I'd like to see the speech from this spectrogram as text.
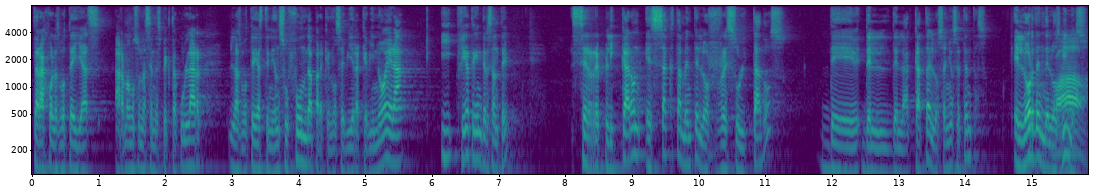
trajo las botellas, armamos una cena espectacular. Las botellas tenían su funda para que no se viera qué vino era. Y fíjate qué interesante, se replicaron exactamente los resultados de, la cata de los años 70. El orden de los vinos.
